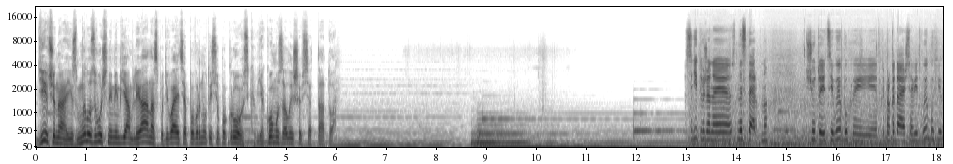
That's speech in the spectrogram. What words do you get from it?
Дівчина із милозвучним ім'ям Ліана сподівається повернутись у Покровськ, в якому залишився тато. Сидіти вже не, нестерпно. Чути ці вибухи, і ти прокидаєшся від вибухів.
